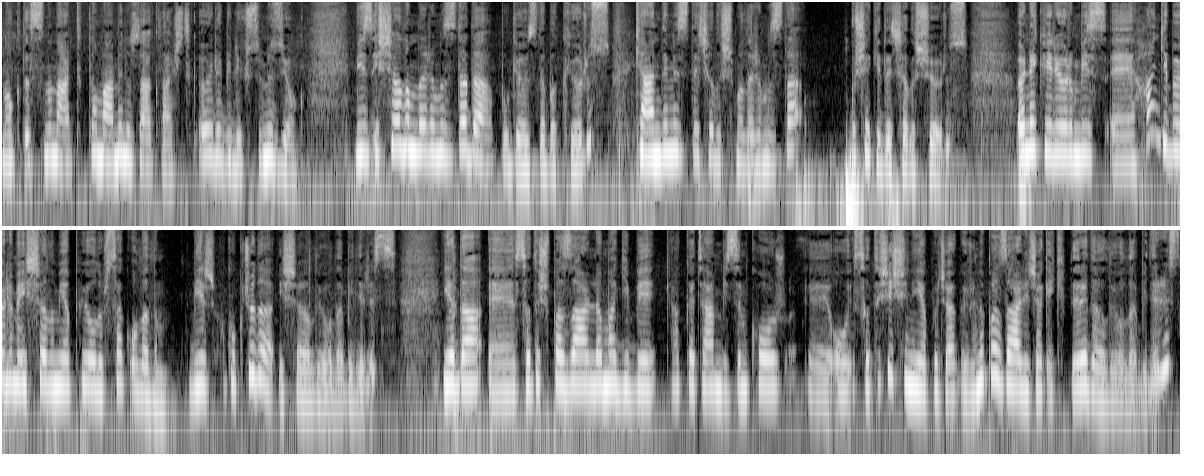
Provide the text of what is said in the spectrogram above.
noktasının artık tamamen uzaklaştık. Öyle bir lüksümüz yok. Biz işe alımlarımızda da bu gözle bakıyoruz. Kendimiz de çalışmalarımızda bu şekilde çalışıyoruz. Örnek veriyorum biz e, hangi bölüme işe alım yapıyor olursak olalım. Bir hukukçu da işe alıyor olabiliriz. Ya da e, satış pazarlama gibi hakikaten bizim kor e, o satış işini yapacak, ürünü pazarlayacak ekiplere de alıyor olabiliriz.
